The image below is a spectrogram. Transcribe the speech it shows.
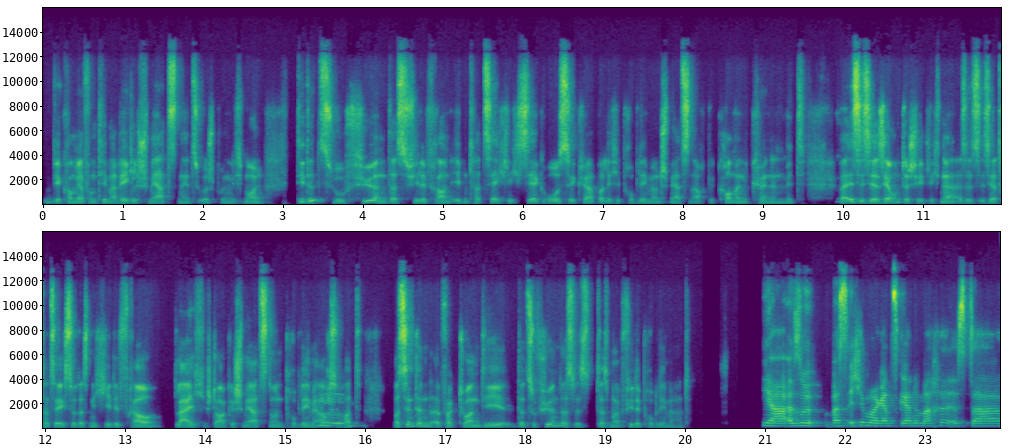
wir kommen ja vom Thema Regelschmerzen jetzt ursprünglich mal, die mhm. dazu führen, dass viele Frauen eben tatsächlich sehr große körperliche Probleme und Schmerzen auch bekommen können mit, weil es mhm. ist ja sehr unterschiedlich, ne? Also es ist ja tatsächlich so, dass nicht jede Frau gleich starke Schmerzen und Probleme auch so hat. Mhm. Was sind denn Faktoren, die dazu führen, dass es, dass man viele Probleme hat? Ja, also was ich immer ganz gerne mache, ist da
